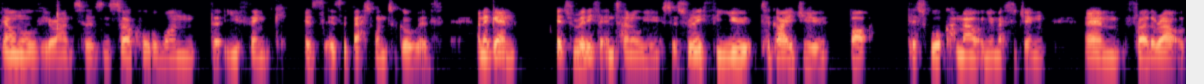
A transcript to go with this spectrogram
down all of your answers and circle the one that you think is is the best one to go with. And again, it's really for internal use. It's really for you to guide you, but this will come out in your messaging um, further out of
